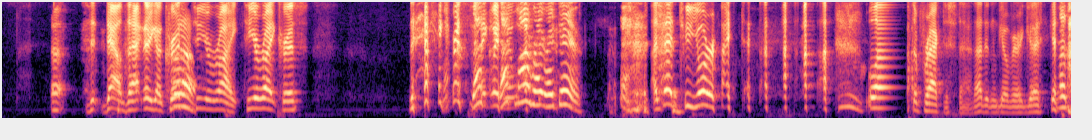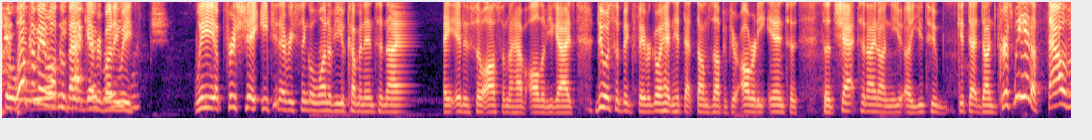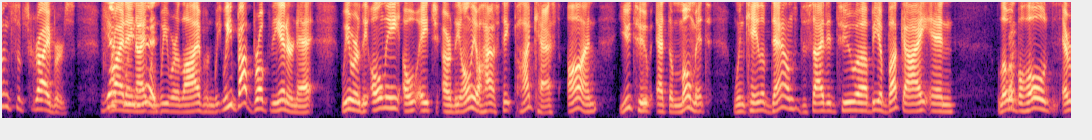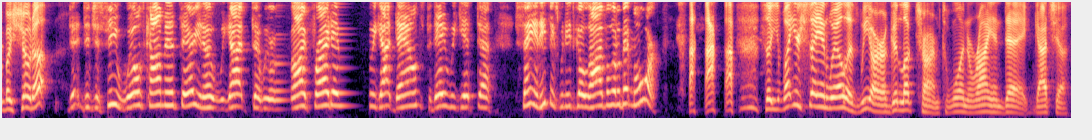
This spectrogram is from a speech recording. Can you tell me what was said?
Uh, D- down, Zach. There you go. Chris, uh, to your right. To your right, Chris. Chris that's, like, that's my right right there. I said to your right. we'll have to practice that. That didn't go very good. welcome in, welcome back, everybody. We we appreciate each and every single one of you coming in tonight. It is so awesome to have all of you guys. Do us a big favor. Go ahead and hit that thumbs up if you're already in to, the chat tonight on uh, YouTube. Get that done. Chris, we hit a thousand subscribers yes, Friday night did. when we were live, When we, we about broke the internet. We were the only OH or the only Ohio State podcast on YouTube at the moment when Caleb Downs decided to uh, be a Buckeye, and lo what? and behold, everybody showed up. Did, did you see Will's comment there? You know, we got uh, we were live Friday. We got Downs today. We get uh, saying he thinks we need to go live a little bit more. so you, what you're saying, Will, is we are a good luck charm to one Ryan Day. Gotcha,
